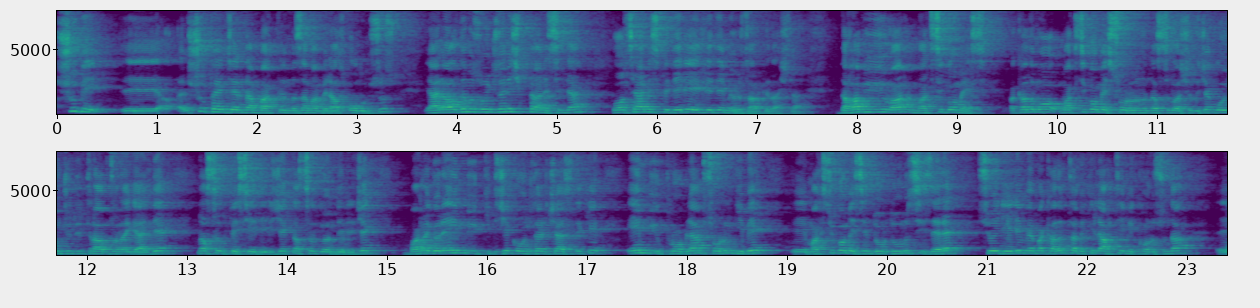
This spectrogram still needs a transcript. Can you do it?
Şu bir e, şu pencereden baktığımız zaman biraz olumsuz. Yani aldığımız oyuncuların hiçbir tanesinden bonservis bedeli elde edemiyoruz arkadaşlar. Daha büyüğü var Maxi Gomez. Bakalım o Maxi Gomez sorunu nasıl aşılacak? Oyuncu dün Trabzon'a geldi. Nasıl fesih edilecek? Nasıl gönderilecek? Bana göre en büyük gidecek oyuncular içerisindeki en büyük problem sorun gibi e, Maxi Gomez'in durduğunu sizlere söyleyelim ve bakalım tabii ki Lahtimi konusunda e,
